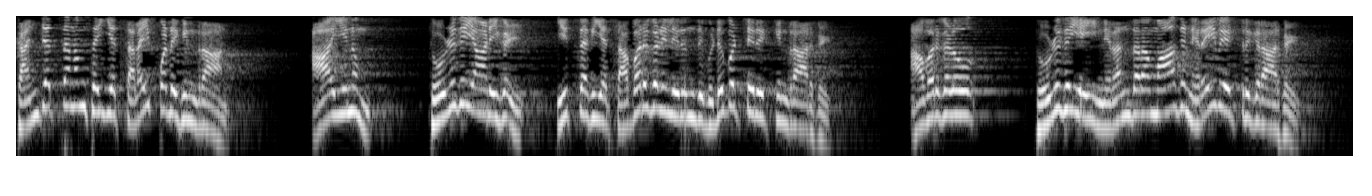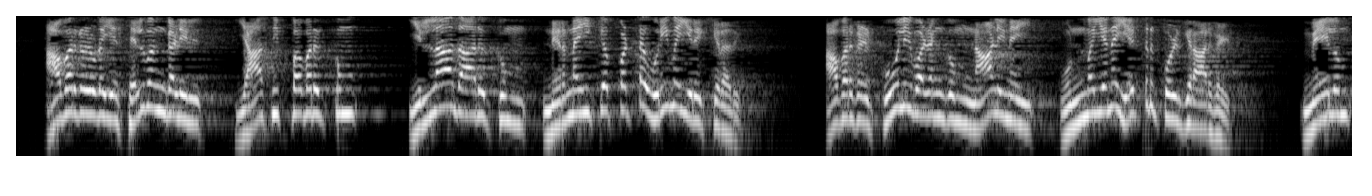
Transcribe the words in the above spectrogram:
கஞ்சத்தனம் செய்ய தலைப்படுகின்றான் ஆயினும் தொழுகையாளிகள் இத்தகைய தவறுகளில் இருந்து விடுபட்டிருக்கின்றார்கள். அவர்களோ தொழுகையை நிரந்தரமாக நிறைவேற்றுகிறார்கள். அவர்களுடைய செல்வங்களில் யாசிப்பவருக்கும் இல்லாதாருக்கும் நிர்ணயிக்கப்பட்ட உரிமை இருக்கிறது. அவர்கள் கூலி வழங்கும் நாளினை உண்மையென ஏற்றுக்கொள்கிறார்கள். மேலும்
